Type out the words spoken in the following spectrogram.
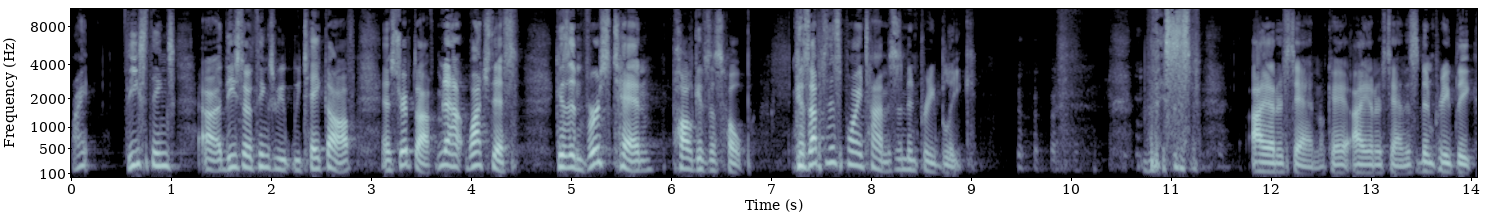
Right? These things, uh, these are things we, we take off and stripped off. Now, watch this. Because in verse 10, Paul gives us hope. Because up to this point in time, this has been pretty bleak. this is I understand, okay? I understand. This has been pretty bleak.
